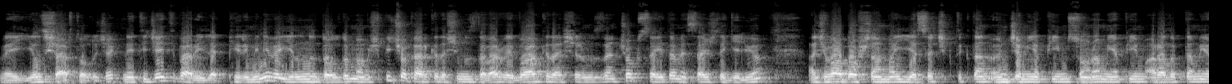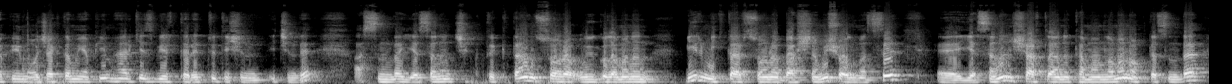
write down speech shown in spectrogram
ve yıl şartı olacak. Netice itibariyle primini ve yılını doldurmamış birçok arkadaşımız da var ve bu arkadaşlarımızdan çok sayıda mesaj da geliyor. Acaba borçlanmayı yasa çıktıktan önce mi yapayım, sonra mı yapayım, Aralık'ta mı yapayım, Ocak'ta mı yapayım? Herkes bir tereddüt işin içinde. Aslında yasanın çıktıktan sonra uygulamanın bir miktar sonra başlamış olması e, yasanın şartlarını tamamlama noktasında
